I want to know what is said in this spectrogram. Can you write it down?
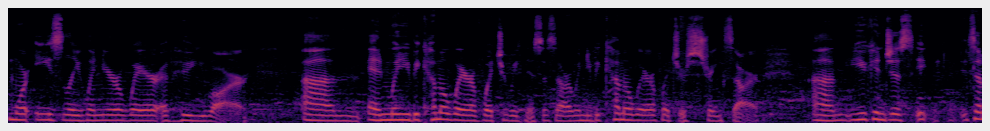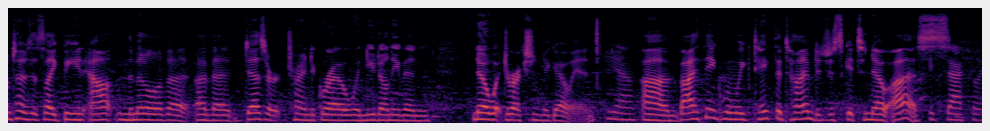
more easily when you're aware of who you are. Um, and when you become aware of what your weaknesses are, when you become aware of what your strengths are, um, you can just. It, sometimes it's like being out in the middle of a of a desert trying to grow when you don't even know what direction to go in. Yeah. Um, but I think when we take the time to just get to know us, Exactly.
